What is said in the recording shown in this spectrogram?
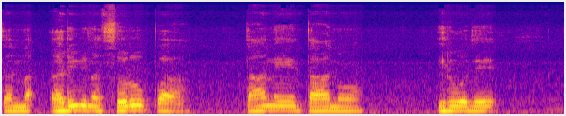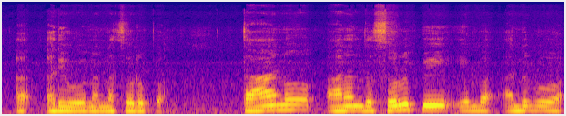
ತನ್ನ ಅರಿವಿನ ಸ್ವರೂಪ ತಾನೇ ತಾನು ಇರುವುದೇ ಅರಿವು ನನ್ನ ಸ್ವರೂಪ. ತಾನು ಆನಂದ ಸ್ವರೂಪಿ ಎಂಬ ಅನುಭವ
